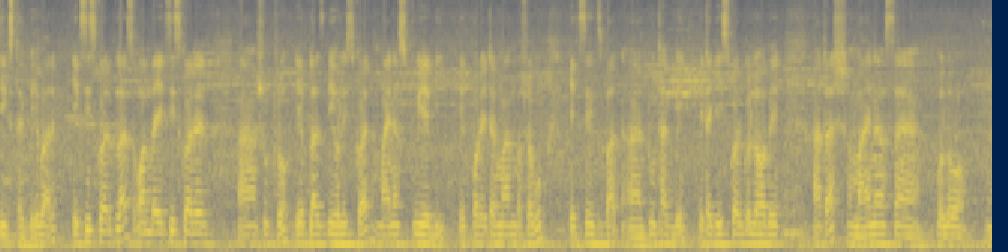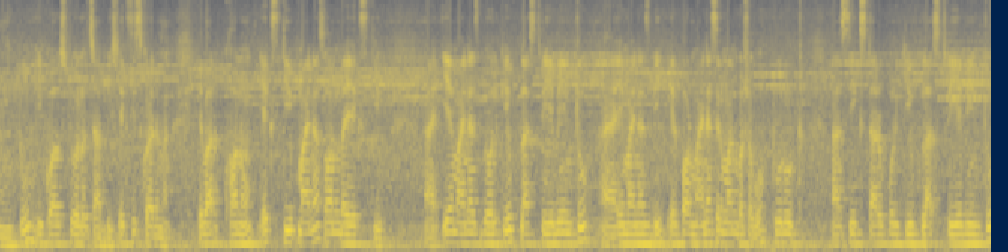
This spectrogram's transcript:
সিক্স থাকবে। এবার x square plus one by x স্কোয়ারের সূত্র A plus B whole square minus two A B এরপর এটার মান বসাবো এক্স এক্স বাদ টু থাকবে, এটাকে স্কোয়ার করলে হবে আঠাশ মাইনাস হলো টু ইকুয়ালস টু হলো ছাব্বিশ এক্স স্কোয়ারের মান। এবার ঘন x cube minus one by x cube A minus B whole cube plus three A B into A minus B এরপর মাইনাসের মান বসাবো টু রুট সিক্স তার উপর cube plus three A B into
